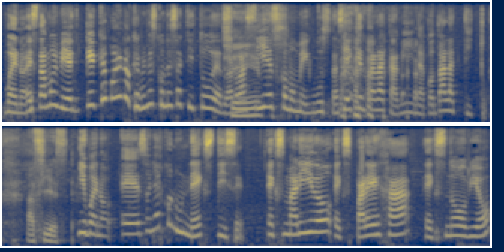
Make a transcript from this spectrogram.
Bueno, está muy bien. Qué, qué bueno que vienes con esa actitud, Eduardo. Sí, Así es pues. como me gusta. Así hay que entrar a la cabina, con toda la actitud. Así es. Y bueno, eh, soñar con un ex, dice, ex marido, ex pareja, ex novio,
